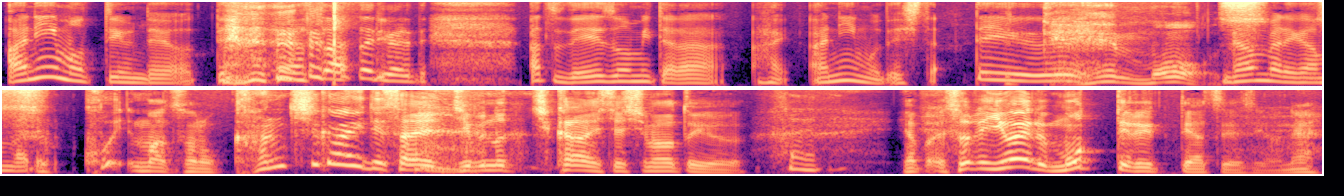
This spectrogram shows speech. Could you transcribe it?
アニーモって言うんだよって あっさり言われて後で映像を見たらはいアニーモでしたっていうでも頑張れ頑張れ。すっごいまあその勘違いでさえ自分の力にしてしまうというはい。やっぱりそれいわゆる持ってるってやつですよね。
